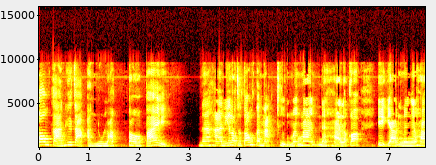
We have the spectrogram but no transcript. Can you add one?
ต้องการที่จะอนุรักษ์ ต่อไปนะคะอันนี้เราจะต้องตระหนักถึงมากๆนะคะ แล้วก็อีกอย่างหนึ่งนะคะ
